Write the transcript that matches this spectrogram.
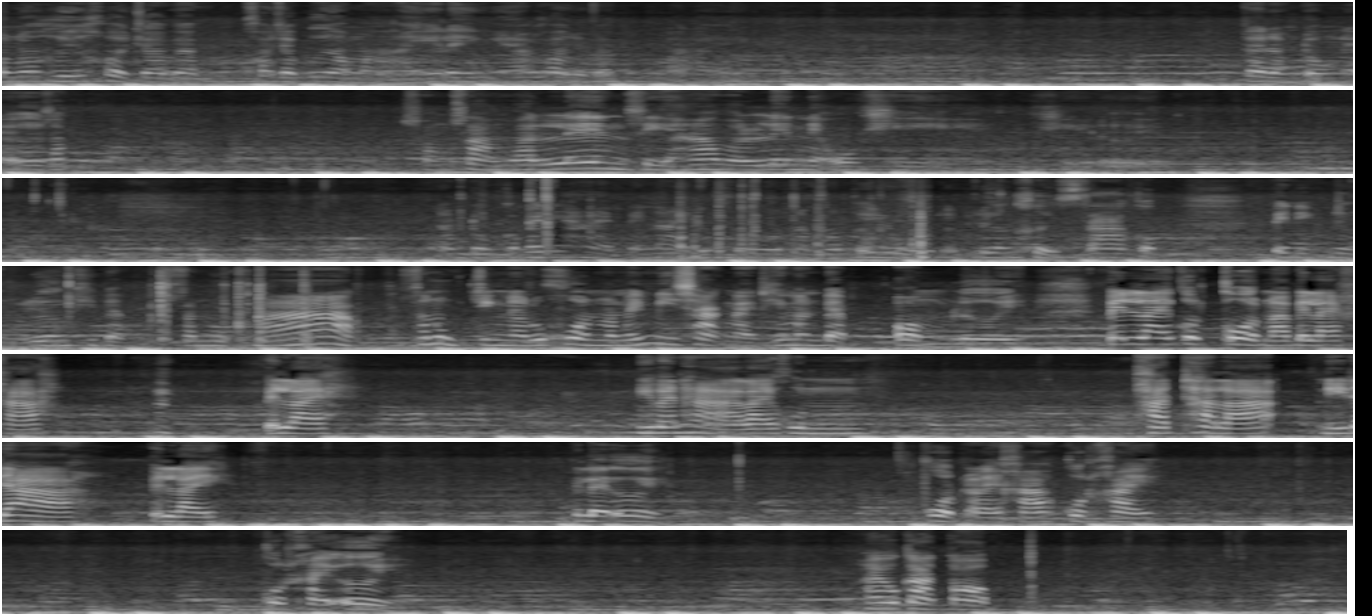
ว่าเฮ้ยเขาจะแบบเขาจะเบื่อไหมอะไรอย่างเงี้ยเขาจะแบบอะไร แต่ดำดงเนี่ยเออสักสองสามวันเล่นสี่ห้าวันเล่นเนี่ยโอเคโอเคเลยดำดงก็ไม่ได้หายไปไหนทุกคนดำดงก็อยู่เรื่องเขยซ่าก็เป็นอีกหนึ่งเรื่องที่แบบสนุกมาก สนุกจริงนะทุกคนมันไม่มีฉากไหนที่มันแบบอ่อมเลย เป็นไรกดโกรธมาเป็นไรคะเป็นไร มีปัญหาอะไรคุณพัทระนิดา เป็นไร เป็นไรเอ่ยโกรธอะไรคะโกรธใครโกรธใครเอ่ย ให้โอกาสตอบ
